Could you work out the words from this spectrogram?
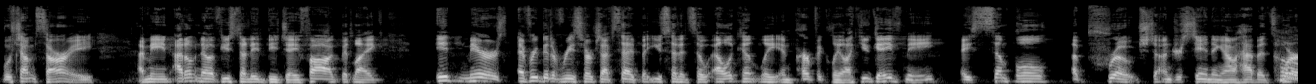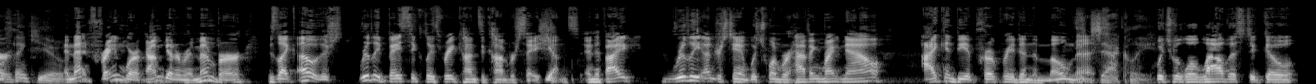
which I'm sorry, I mean, I don't know if you studied BJ Fogg, but like it mirrors every bit of research I've said, but you said it so eloquently and perfectly. Like you gave me a simple approach to understanding how habits oh, work. Thank you. And that framework I'm going to remember is like, oh, there's really basically three kinds of conversations. And if I really understand which one we're having right now, I can be appropriate in the moment. Exactly. Which will allow this to go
